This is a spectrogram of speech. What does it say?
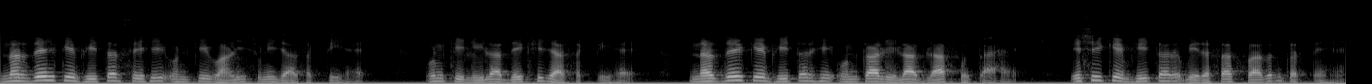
नरदेह के भीतर से ही उनकी वाणी सुनी जा सकती है, उनकी लीला देखी जा सकती है। नरदेह के भीतर ही उनका लीला विलास होता है, इसी के भीतर वे रसास्वादन करते हैं।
